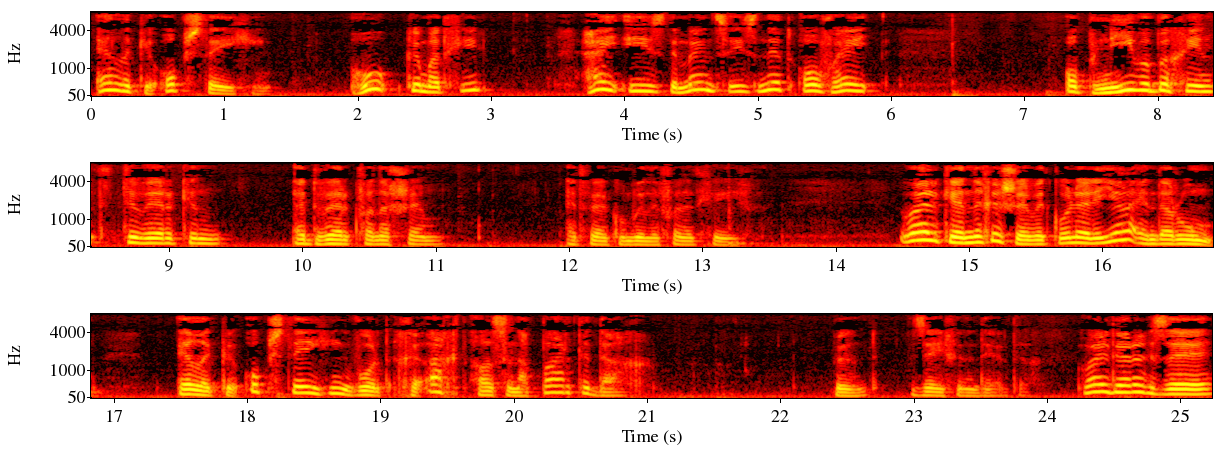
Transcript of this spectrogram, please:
elke opstijging, hoe kematchil, hij is, de mens is net of hij opnieuw begint te werken, het werk van Hashem, het werk omwille van het geven. Welke geshevet en daarom elke opstijging wordt geacht als een aparte dag. Punt 37. Wel derg ze,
